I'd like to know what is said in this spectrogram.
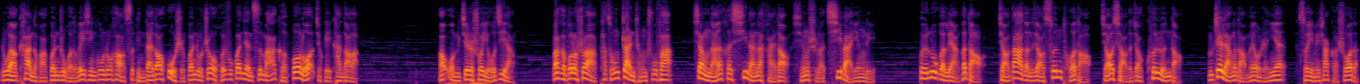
如果要看的话，关注我的微信公众号“四品带刀护士”，关注之后回复关键词“马可波罗”就可以看到了。好，我们接着说游记啊。马可波罗说啊，他从战城出发，向南和西南的海道行驶了七百英里，会路过两个岛，较大的呢叫孙陀岛，较小的叫昆仑岛。那么这两个岛没有人烟，所以没啥可说的。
